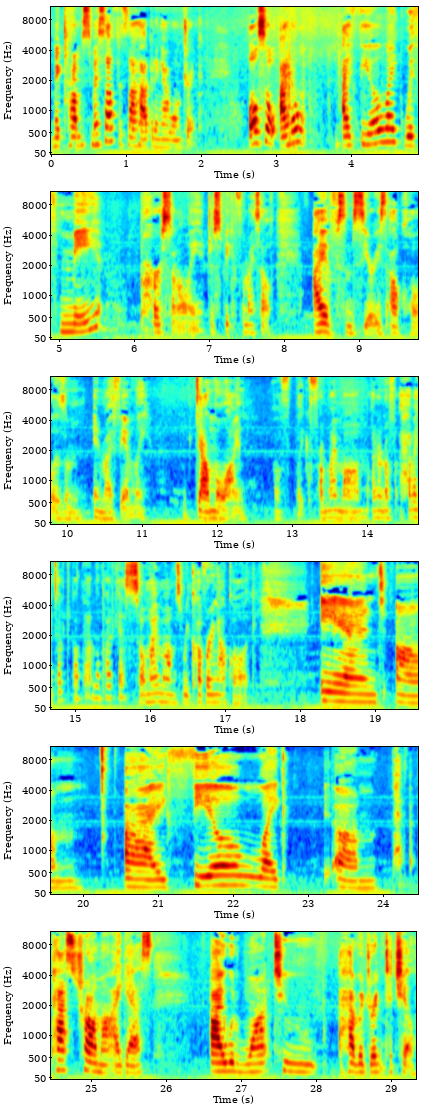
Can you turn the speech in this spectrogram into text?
make promise to myself it's not happening. I won't drink. Also, I don't I feel like with me personally, just speaking for myself, I have some serious alcoholism in my family down the line of like from my mom. I don't know if have I talked about that on the podcast. So my mom's recovering alcoholic. And um I feel like um, p- past trauma, I guess, I would want to have a drink to chill,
